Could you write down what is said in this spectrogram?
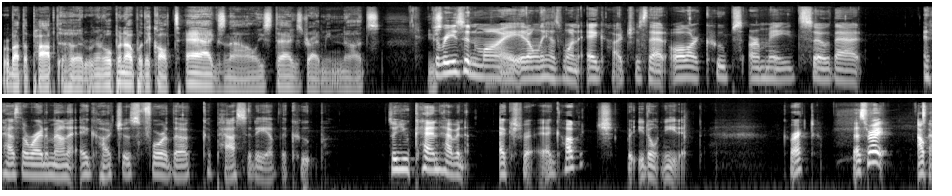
We're about to pop the hood. We're going to open up what they call tags now. These tags drive me nuts. The reason why it only has one egg hutch is that all our coops are made so that it has the right amount of egg hutches for the capacity of the coop. So you can have an extra egg hutch, but you don't need it. Correct? That's right. Okay.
